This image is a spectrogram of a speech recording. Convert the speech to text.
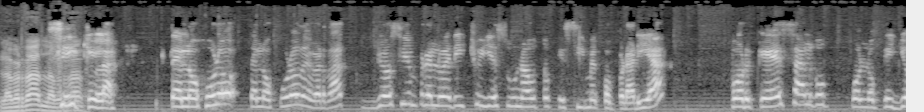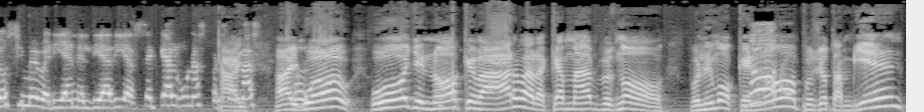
La verdad, la verdad. Sí, claro. Te lo juro, te lo juro de verdad. Yo siempre lo he dicho y es un auto que sí me compraría porque es algo con lo que yo sí me vería en el día a día. Sé que algunas personas... Ay, wow, oye, no, qué bárbara, qué amar, pues no, ponemos que no, pues yo también.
